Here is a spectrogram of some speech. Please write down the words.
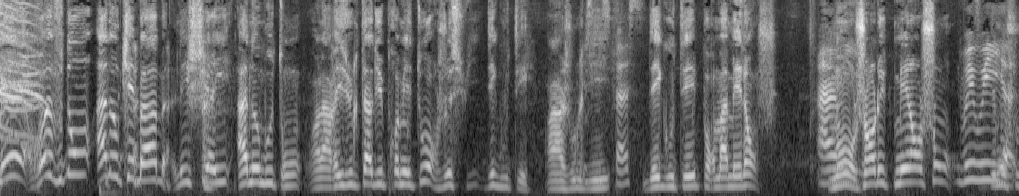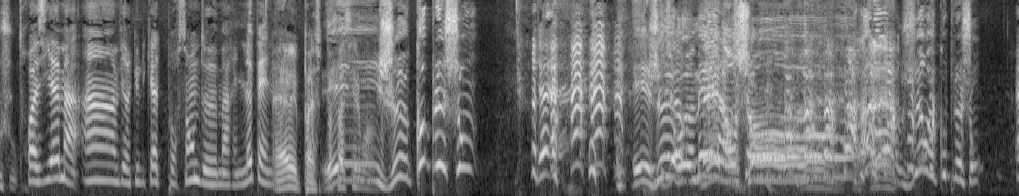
Mais revenons à nos kebabs, les chéris, à nos moutons. Voilà, résultat du premier tour, je suis dégoûté. Voilà, je vous le dis. Dégoûté pour ma Mélenche. Ah mon oui. Jean-Luc Mélenchon. Oui, oui. mon chouchou. Troisième à 1,4% de Marine Le Pen. Eh oui, pas, pas Et passé loin. je coupe le chon. Et je remets Mélenchon. Alors, je recoupe le chon.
